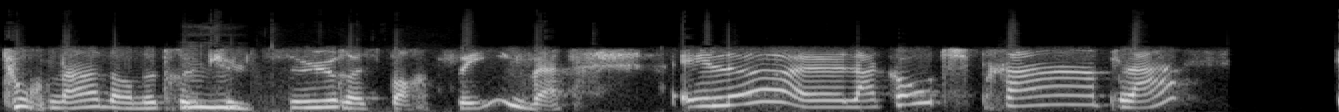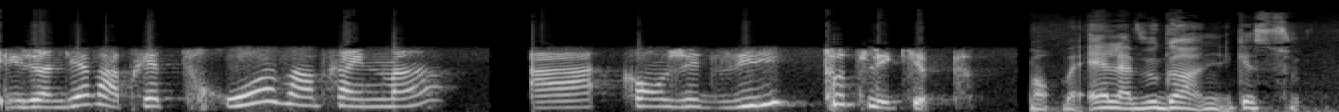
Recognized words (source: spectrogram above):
tournant dans notre Mhm. culture sportive. Et là, la coach prend place et Geneviève, après trois entraînements, a congédié toute l'équipe. Bon, ben, elle, elle veut gagner. Qu'est-ce que tu?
